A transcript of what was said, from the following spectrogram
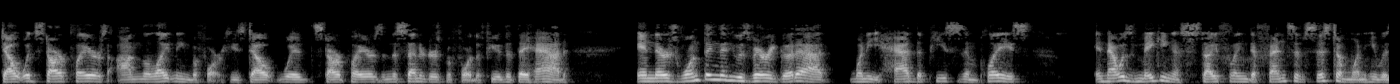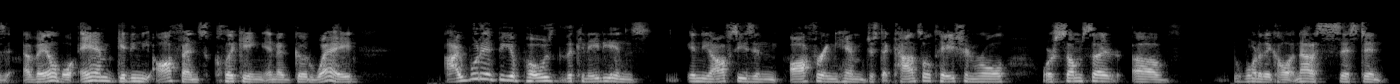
dealt with star players on the Lightning before. He's dealt with star players in the Senators before, the few that they had. And there's one thing that he was very good at when he had the pieces in place, and that was making a stifling defensive system when he was available and getting the offense clicking in a good way. I wouldn't be opposed to the Canadiens in the offseason offering him just a consultation role or some sort of what do they call it? Not assistant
